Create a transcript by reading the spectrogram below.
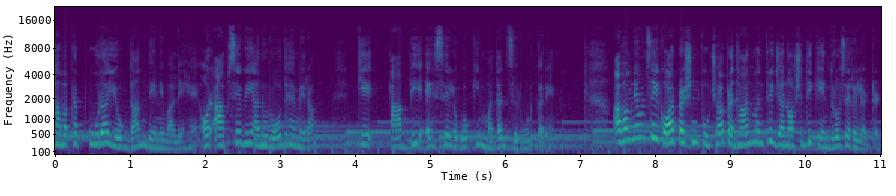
हम अपना पूरा योगदान देने वाले हैं। और आपसे भी अनुरोध है मेरा कि आप भी ऐसे लोगों की मदद ज़रूर करें। अब हमने उनसे एक और प्रश्न पूछा, प्रधानमंत्री जन औषधि केंद्रों से रिलेटेड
